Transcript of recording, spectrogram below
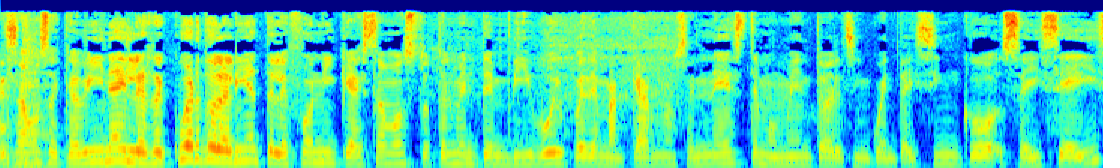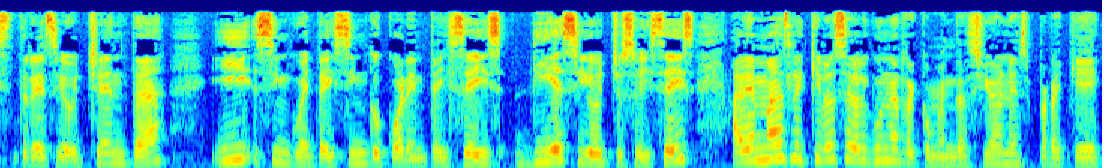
regresamos a cabina y les recuerdo la línea telefónica, estamos totalmente en vivo y puede marcarnos en este momento al 5566-1380 y 5546-1866. Además, le quiero hacer algunas recomendaciones para que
